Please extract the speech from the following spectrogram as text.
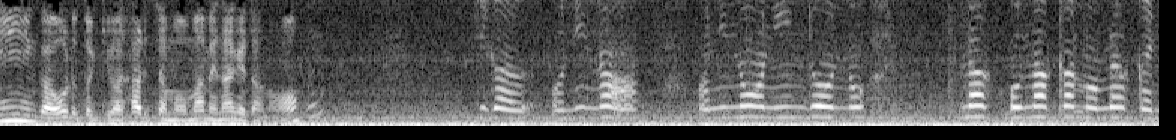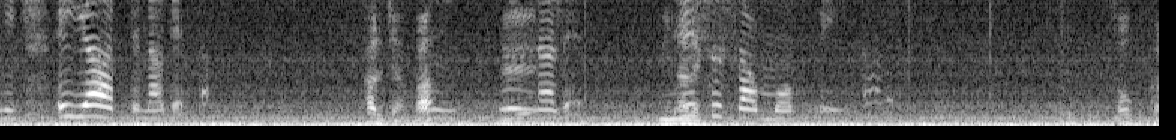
鬼がおる時ははるちゃんもお豆投げたの？違う鬼の鬼の人形のなお腹の中に「えいやー」って投げた。はるちゃんが、うん、みんなで。みんなで。イエスさんもみんなそっか。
